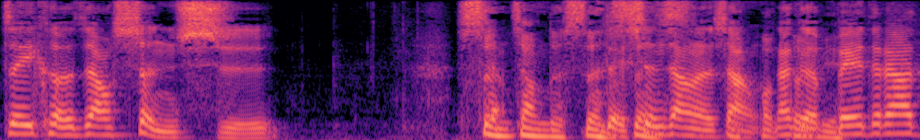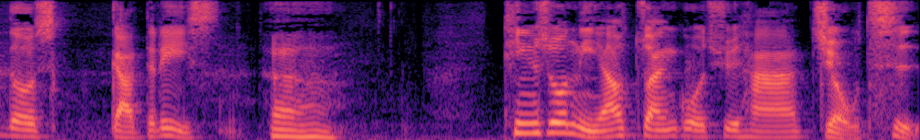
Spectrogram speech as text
这一颗叫圣石，肾脏的肾，对，肾脏的上，那个特别 Pedrados Gadris，嗯嗯。听说你要钻过去它九次，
